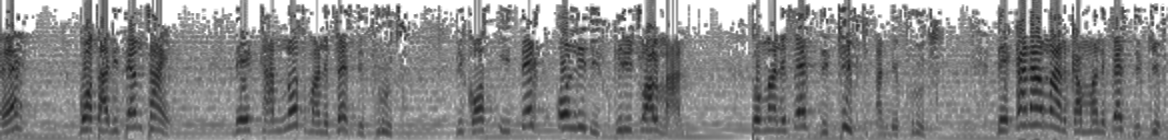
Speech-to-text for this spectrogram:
Eh? But at the same time, they cannot manifest the fruit because it takes only the spiritual man to manifest the gift and the fruit. The carnal man can manifest the gift,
